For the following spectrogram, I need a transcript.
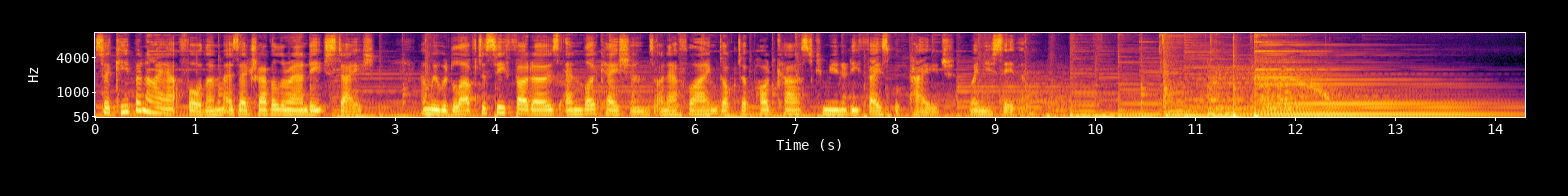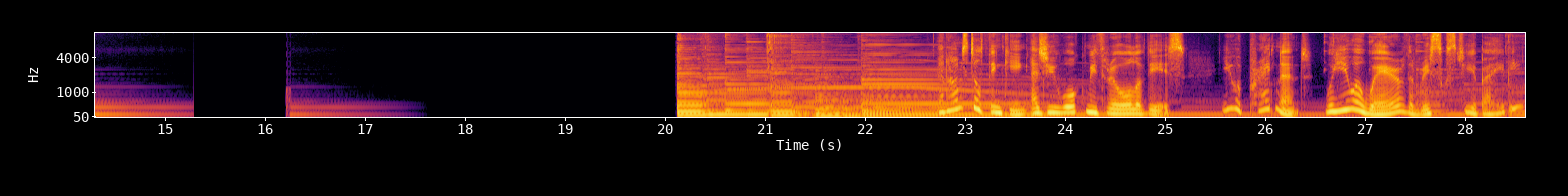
So keep an eye out for them as they travel around each state, and we would love to see photos and locations on our Flying Doctor podcast community Facebook page when you see them. Thinking, as you walk me through all of this, you were pregnant. Were you aware of the risks to your baby?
